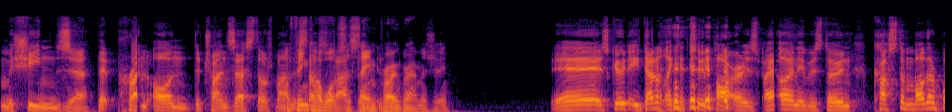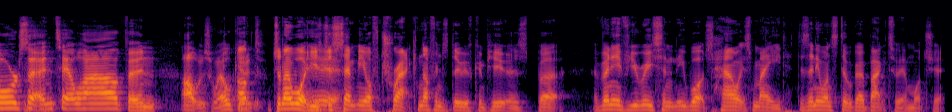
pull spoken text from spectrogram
machines Yeah. that print on the transistors. Man, I think I watched the same program as you. Yeah, it's good. He done it like a two-parter as well, and he was doing custom motherboards that Intel have, and that was well Oh, good. do you know what? You Yeah. just sent me off track. Nothing to do with computers. But have any of you recently watched how it's made? Does anyone still go back to it and watch it?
